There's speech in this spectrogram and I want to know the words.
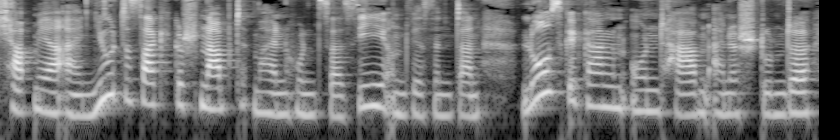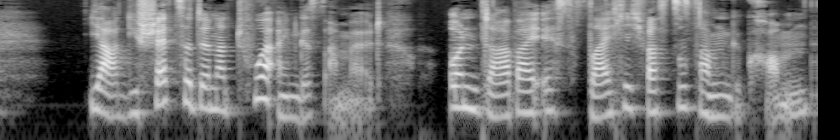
Ich habe mir einen Jutesack geschnappt, meinen Hund Sasi und wir sind dann losgegangen und haben eine Stunde ja, die Schätze der Natur eingesammelt. Und dabei ist reichlich was zusammengekommen.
